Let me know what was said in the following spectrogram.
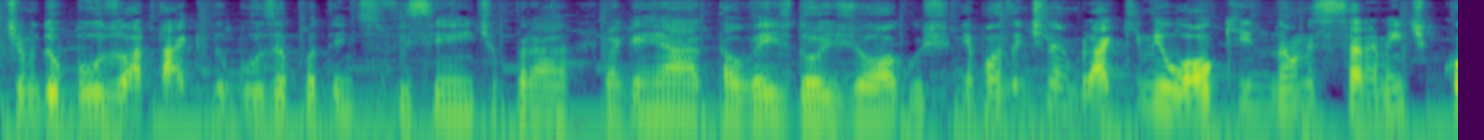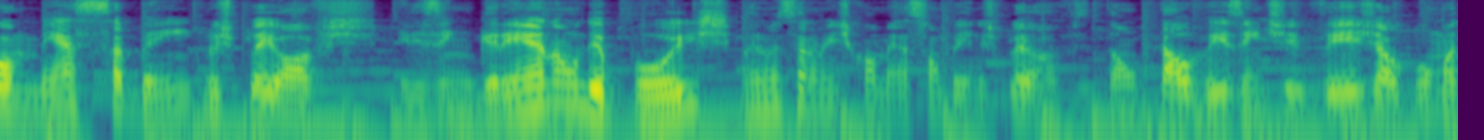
time do Bulls, o ataque do Bulls é potente suficiente para ganhar talvez dois jogos. É importante lembrar que Milwaukee não necessariamente começa bem nos playoffs. Eles engrenam depois, mas não necessariamente começam bem nos playoffs. Então, talvez a gente veja alguma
